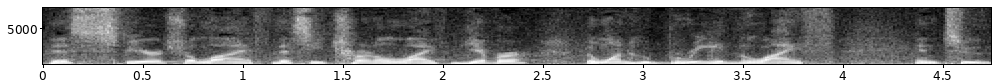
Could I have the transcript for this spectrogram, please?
This spiritual life, this eternal life giver, the one who breathed life into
